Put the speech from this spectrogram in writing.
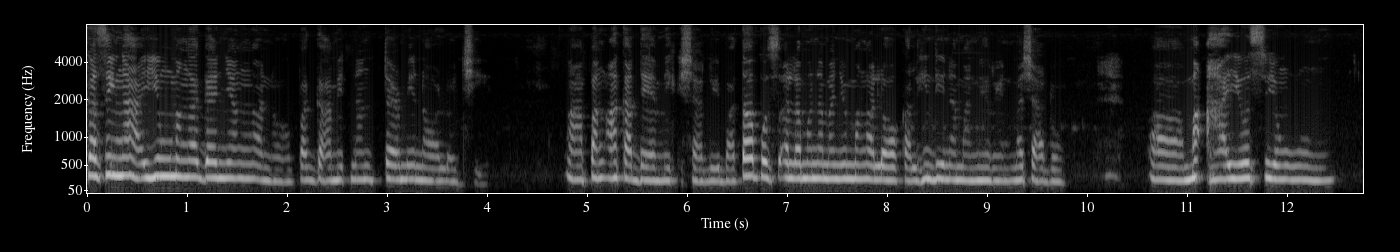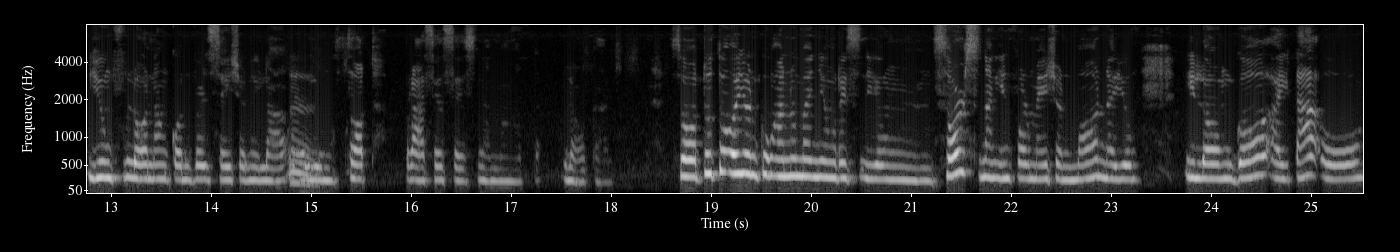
Kasi nga, yung mga ganyang ano, paggamit ng terminology, ah, pang-academic siya, di ba? Tapos, alam mo naman yung mga local, hindi naman rin masyado ah, maayos yung yung flow ng conversation nila o Mm. yung thought processes ng mga ta- local. So, totoo yun kung ano man yung, res- yung source ng information mo na yung Ilonggo ay tao,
